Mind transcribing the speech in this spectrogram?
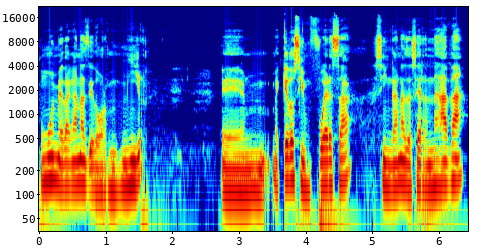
fumo y me da ganas de dormir. Em, me quedo sin fuerza, sin ganas de hacer nada.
